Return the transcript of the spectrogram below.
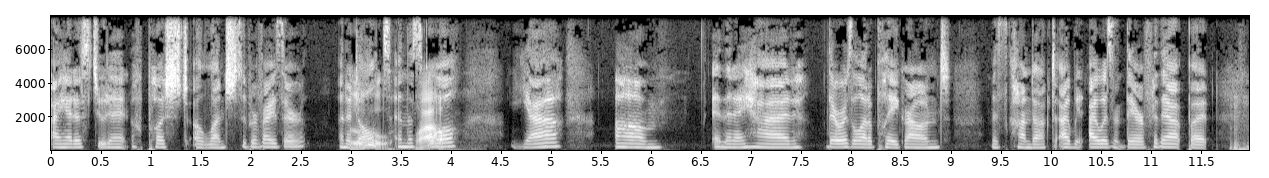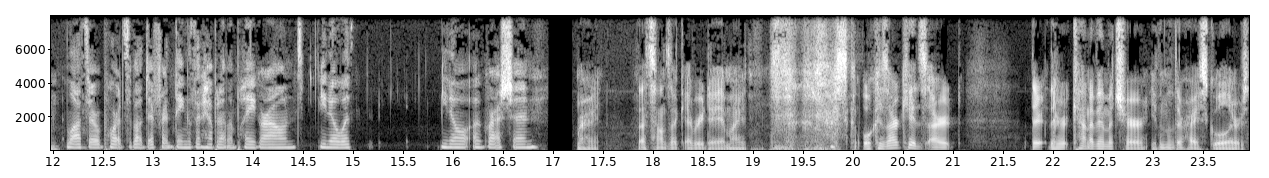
I had a student who pushed a lunch supervisor, an adult Ooh, in the wow. school. Yeah. Um, and then I had, there was a lot of playground misconduct. I mean, I wasn't there for that, but Mm-hmm. lots of reports about different things that happened on the playground, you know, with, you know, aggression. Right. That sounds like every day of my school. well, because our kids are they're they're kind of immature, even though they're high schoolers.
